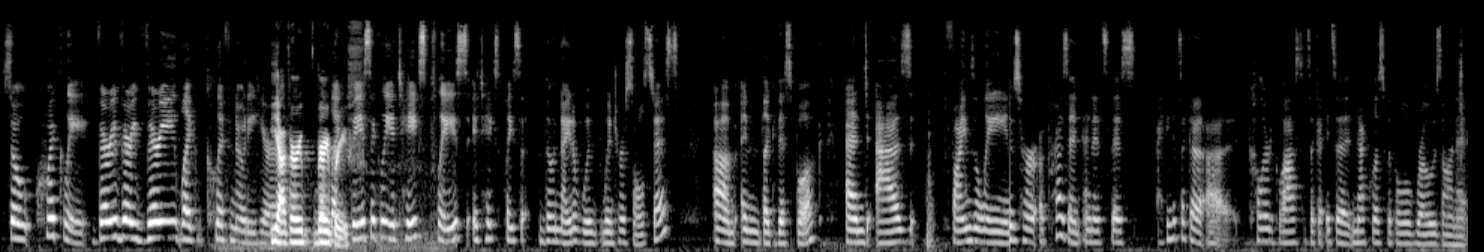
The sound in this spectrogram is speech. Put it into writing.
So quickly, very, very, very like cliff notey here. Yeah, very very But, like, brief. Basically, it takes place. It takes place the night of win- winter solstice, um, in like this book. And as finds Elain, gives her a present, and it's this. I think it's like a, a colored glass. It's like a it's a necklace with a little rose on it,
